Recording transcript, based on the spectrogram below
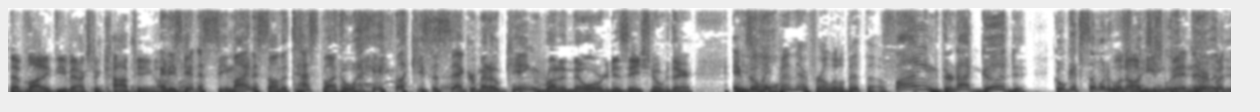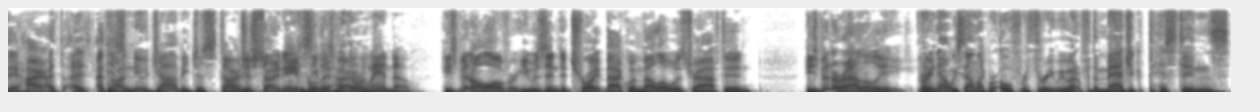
that Vlade Divac's been copying off. and he's of. getting a C minus on the test, by the way. like he's the Sacramento King running the organization over there. If He's the only whole, been there for a little bit though. fine, they're not good. Go get someone who's well, no, from a he's team who's been there, good. but they hired. I, th- I, I His thought new job, he just started. Just started in Because he was with Orlando. him. He's been all over. He was in Detroit back when Melo was drafted. He's been around the league. Right now, we sound like we're 0 for 3. We went for the Magic Pistons.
